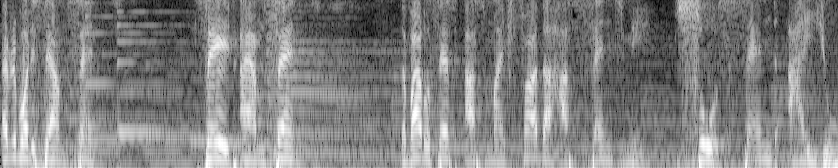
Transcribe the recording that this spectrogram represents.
Everybody say, I'm sent. Say it, I am sent. The Bible says, as my father has sent me, so send I you.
